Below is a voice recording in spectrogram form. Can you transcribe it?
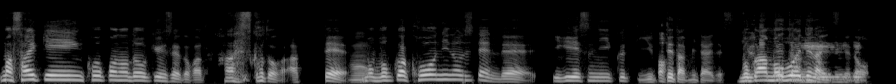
まあ最近高校の同級生とかと話すことがあって、うんもう僕は高2の時点でイギリスに行くって言ってたみたいです。僕はあんま覚えてないんですけど。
